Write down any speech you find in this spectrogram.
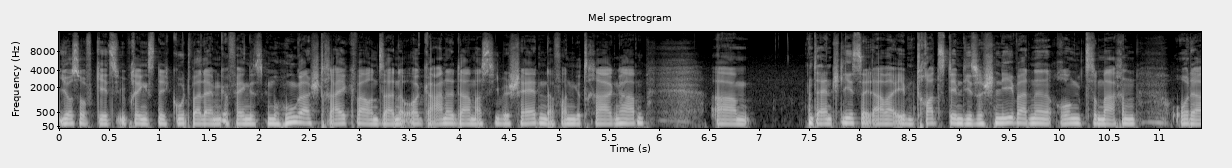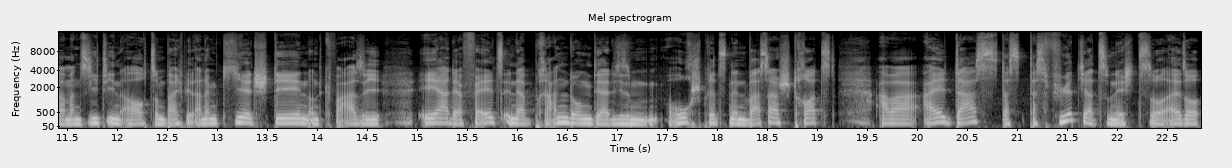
Yusuf geht es übrigens nicht gut, weil er im Gefängnis im Hungerstreik war und seine Organe da massive Schäden davon getragen haben. Ähm, und er entschließt sich aber eben trotzdem diese Schneewanderung zu machen oder man sieht ihn auch zum Beispiel an einem Kiel stehen und quasi eher der Fels in der Brandung, der diesem hochspritzenden Wasser strotzt. Aber all das, das, das führt ja zu nichts. So, also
